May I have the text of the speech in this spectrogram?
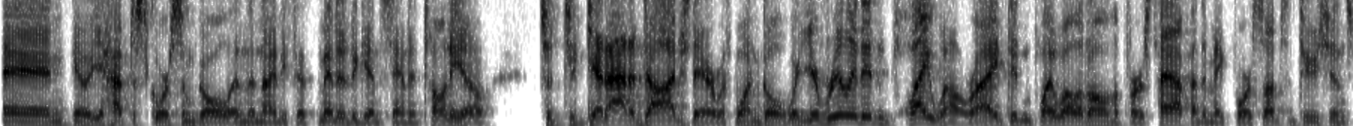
and you know you have to score some goal in the 95th minute against San Antonio to, to get out of Dodge there with one goal where you really didn't play well, right? Didn't play well at all in the first half, had to make four substitutions.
